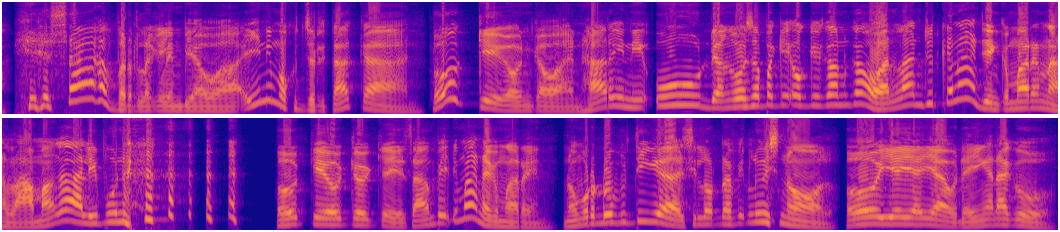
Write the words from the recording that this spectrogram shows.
Ya sabarlah kalian biawa, ini mau kuceritakan Oke kawan-kawan, hari ini udah nggak usah pakai oke kawan-kawan. Lanjutkan aja yang kemarin, nah lama kali pun. Oke oke oke, sampai di mana kemarin? Nomor 23, si Lord David Luiz nol. Oh iya iya iya, udah ingat aku.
